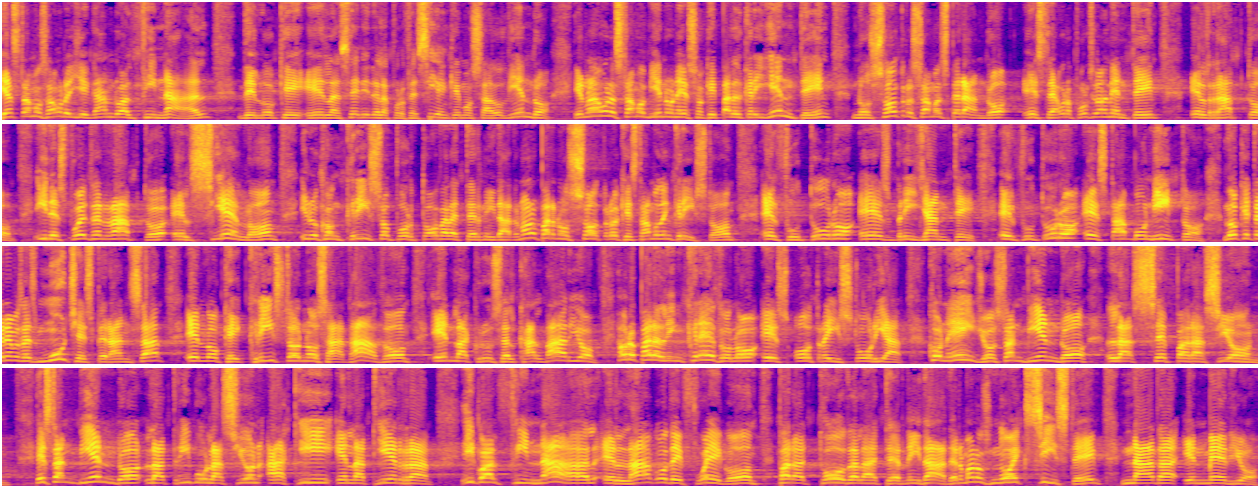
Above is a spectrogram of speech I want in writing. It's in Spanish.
ya estamos ahora llegando al final de lo que es la serie de la profecía en que hemos estado viendo. Y ahora estamos viendo en eso que para el creyente nosotros estamos esperando este ahora próximamente el rapto y después del rapto el cielo y con Cristo por toda la eternidad. Hermano, para nosotros que estamos en Cristo, el futuro es brillante, el futuro está bonito. Lo que tenemos es mucha esperanza en lo que Cristo nos ha dado en la cruz del Calvario. Ahora para el incrédulo es otra historia. Con ellos están viendo la separación, están viendo la tribulación aquí en la tierra. Y al final el lago de fuego para toda la eternidad. Hermanos, no existe nada en medio.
